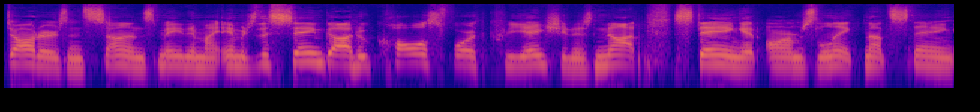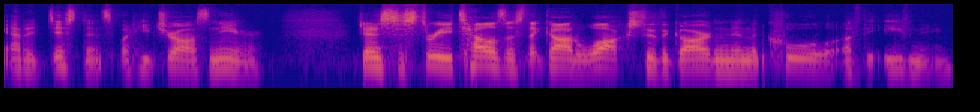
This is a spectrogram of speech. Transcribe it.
daughters and sons made in my image. The same God who calls forth creation is not staying at arm's length, not staying at a distance, but he draws near. Genesis 3 tells us that God walks through the garden in the cool of the evening.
